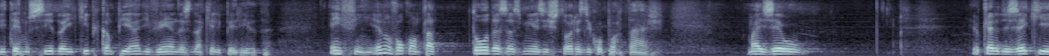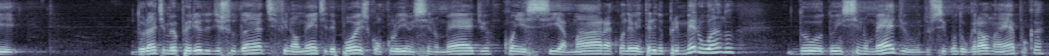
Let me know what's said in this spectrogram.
de termos sido a equipe campeã de vendas daquele período. Enfim, eu não vou contar todas as minhas histórias de comportagem, mas eu eu quero dizer que durante meu período de estudante, finalmente depois concluí o ensino médio, conheci a Mara. Quando eu entrei no primeiro ano do, do ensino médio, do segundo grau na época,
